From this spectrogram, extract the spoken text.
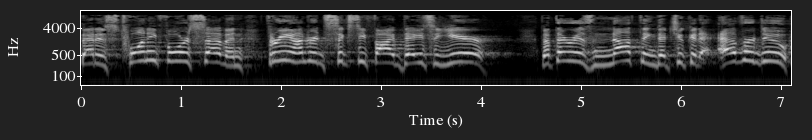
that is 24 7, 365 days a year. That there is nothing that you could ever do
